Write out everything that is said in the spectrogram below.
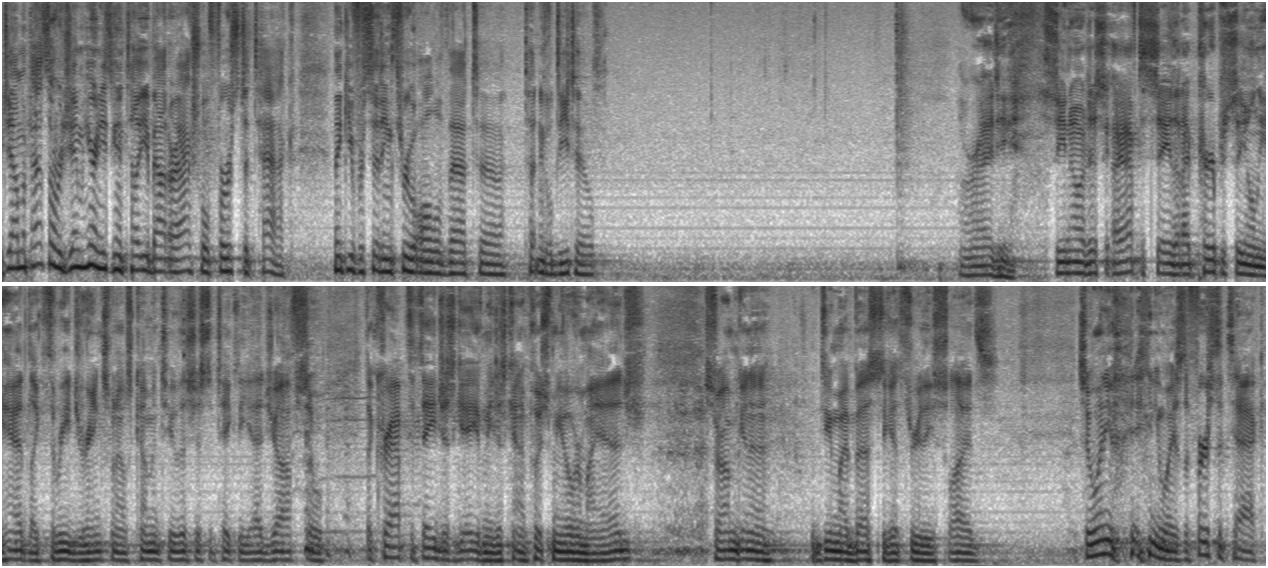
Jim, I'm gonna pass over Jim here, and he's going to tell you about our actual first attack. Thank you for sitting through all of that uh, technical details. Alrighty. So you know, I just I have to say that I purposely only had like three drinks when I was coming to this just to take the edge off. So the crap that they just gave me just kind of pushed me over my edge. So I'm gonna do my best to get through these slides. So, any, anyways, the first attack,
